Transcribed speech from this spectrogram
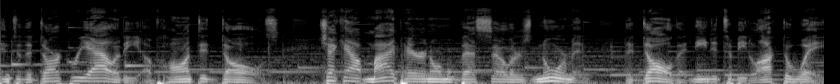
into the dark reality of haunted dolls. Check out my paranormal bestsellers Norman, the doll that needed to be locked away,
